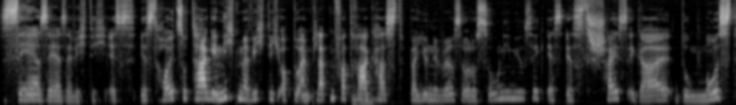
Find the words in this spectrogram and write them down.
Sehr, sehr, sehr wichtig. Es ist heutzutage nicht mehr wichtig, ob du einen Plattenvertrag mhm. hast bei Universal oder Sony Music. Es ist scheißegal. Du musst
